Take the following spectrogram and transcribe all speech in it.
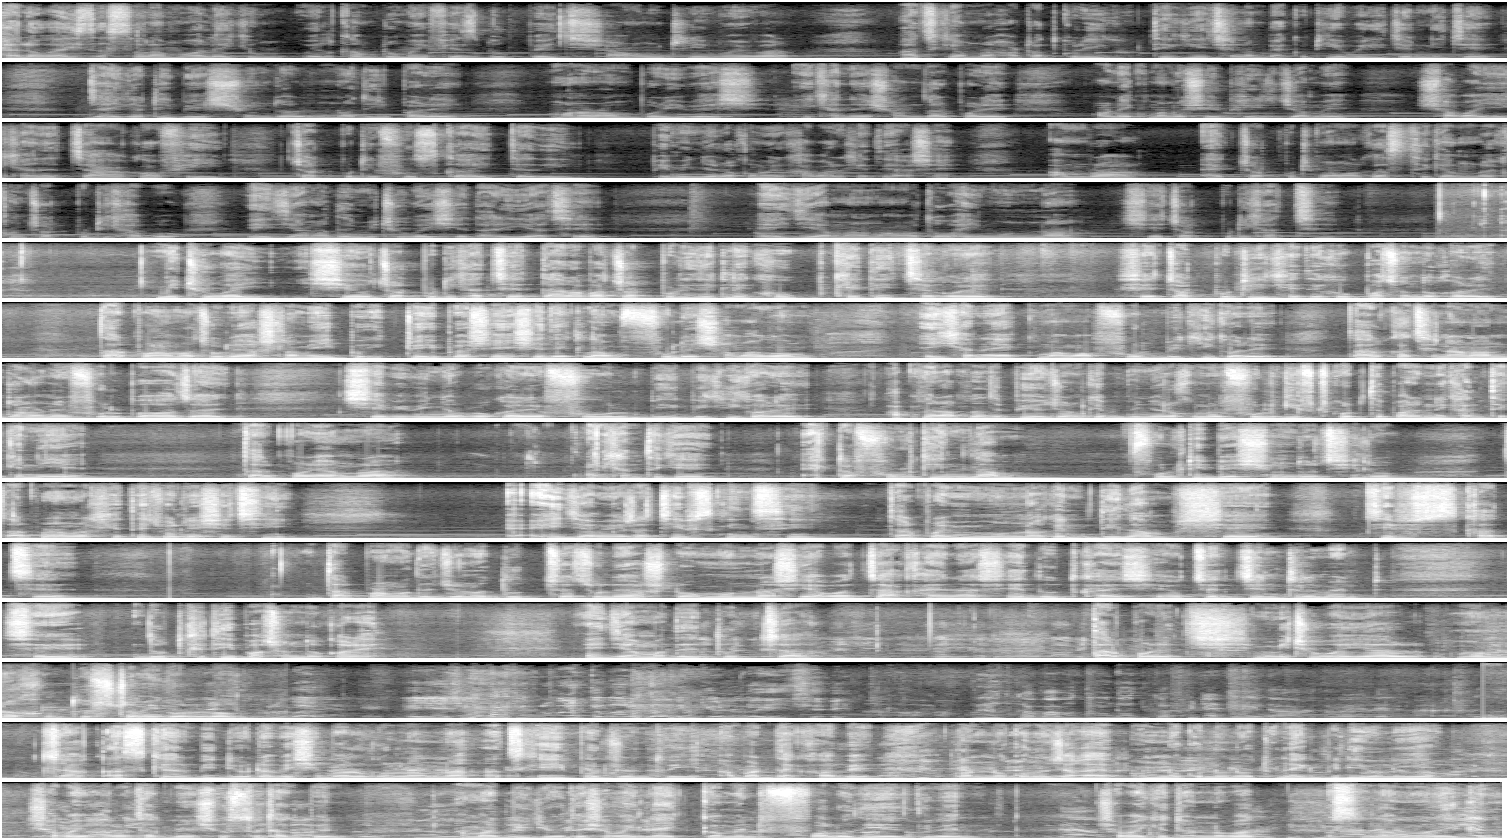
Hello guys, আসসালামু আলাইকুম। Welcome to my Facebook page sound dream weaver আজকে আমরা হঠাৎ করেই ঘুরতে গিয়েছিলাম ব্যাকুটিয়া ব্রিজের নিচে। জায়গাটি বেশ সুন্দর, নদীর পাড়ে, মনোরম পরিবেশ। এখানে সন্ধ্যার পরে অনেক মানুষের ভিড় জমে। সবাই এখানে চা, কফি, চটপটি, ফুচকা ইত্যাদি বিভিন্ন রকমের খাবার খেতে আসে। আমরা এক চটপটি মামার কাছ থেকে আমরা এখন চটপটি খাব। এই যে আমাদের মিঠু ভাই সে দাঁড়িয়ে আছে। এই যে আমার মামাতো ভাই মুন্না, সে চটপটি খাচ্ছে। মিঠু ভাই, সেও চটপটি খাচ্ছে, তার আবার চটপটি দেখলে খুব খেতে ইচ্ছা করে। সে চটপটি খেতে খুব পছন্দ করে। তারপর আমরা চলে আসলাম এই একটু এই পাশে এসে দেখলাম ফুলের সমাগম। এইখানে এক মামা ফুল বিক্রি করে। তার কাছে নানান ধরনের ফুল পাওয়া যায়। সে বিভিন্ন প্রকারের ফুল বিক্রি করে। আপনারা আপনাদের প্রিয়জনকে বিভিন্ন রকমের ফুল গিফট করতে পারেন এখান থেকে নিয়ে। তারপরে আমরা এখান থেকে একটা ফুল কিনলাম। ফুলটি বেশ সুন্দর ছিল। তারপরে আমরা খেতে চলে এসেছি। এই যে আমি এটা চিপস কিনছি, তারপর আমি মুন্নাকে দিলাম, সে চিপস খাচ্ছে। তারপর আমাদের জন্য দুধ চা চলে আসলো। মুন্না, সে আবার চা খায় না, সে দুধ খায়, সে হচ্ছে জেন্টেলম্যান সে দুধ খেতেই পছন্দ করে। এই যে আমাদের দুধ চা। তারপরে মিঠু ভাই আর মুন্না খুব দুষ্টমি করল। এই যে সামনে শুক্রবার, তোমার যাক, আজকে আর ভিডিওটা বেশি বড় করলাম না। আজকে এই পর্যন্তই, আবার দেখা হবে অন্য কোনো জায়গায়, অন্য কোনো নতুন এক ভিডিও নিয়ে। সবাই ভালো থাকবেন, সুস্থ থাকবেন। আমার ভিডিওতে সবাই লাইক কমেন্ট ফলো দিয়ে দিবেন। সবাইকে ধন্যবাদ। আসসালামু আলাইকুম।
